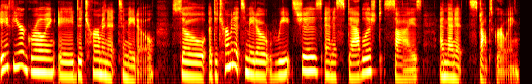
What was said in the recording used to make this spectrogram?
If you're growing a determinate tomato, so a determinate tomato reaches an established size and then it stops growing.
